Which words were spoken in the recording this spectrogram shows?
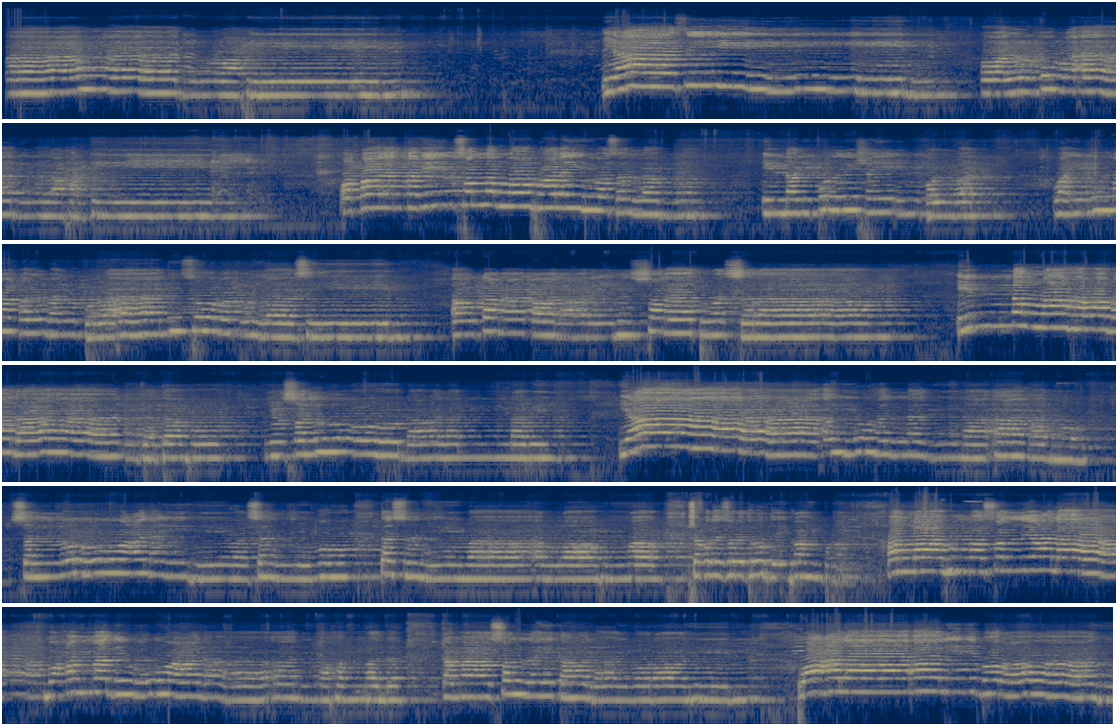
ياسين والقرآن الحكيم. وقال النبي صلى الله عليه وسلم إن لكل شيء قلبا وإن قلب القرآن سورة ياسين أو كما قال عليه الصلاة والسلام إن الله وملائكته يصلون على النبي يا أيها الذين آمنوا صلوا عليه وسلموا تسليما اللهم সকলে জোরে দরুদ ইব্রাহিম পড়ুন اللهم صل على محمد وعلى آل محمد كما صليت على إبراهيم وعلى آل إبراهيم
